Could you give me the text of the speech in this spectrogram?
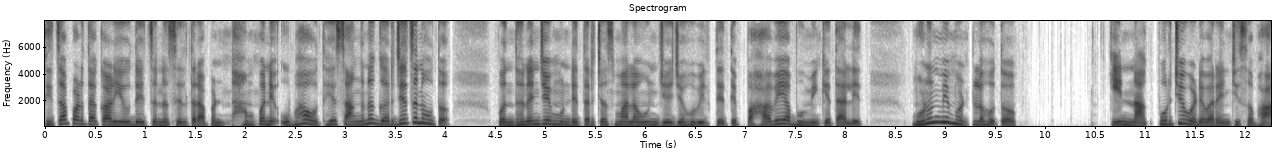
तिचा पडता काळ येऊ द्यायचं नसेल तर आपण ठामपणे उभा आहोत हे सांगणं गरजेचं नव्हतं. पण धनंजय मुंडे तर चष्मा लावून जे जे होईल ते ते पहावे या भूमिकेत आलेत. म्हणून मी म्हटलं होतं की नागपूरची वडेवाऱ्यांची सभा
